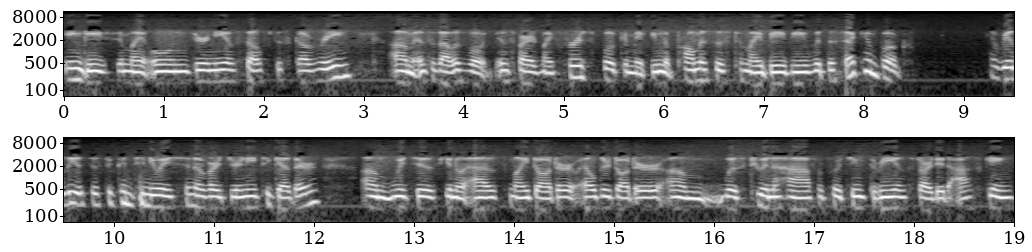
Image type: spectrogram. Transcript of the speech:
engaged in my own journey of self-discovery. Um, and so that was what inspired my first book and making the promises to my baby. With the second book, it really is just a continuation of our journey together. Um, which is, you know, as my daughter, elder daughter, um, was two and a half, approaching three, and started asking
